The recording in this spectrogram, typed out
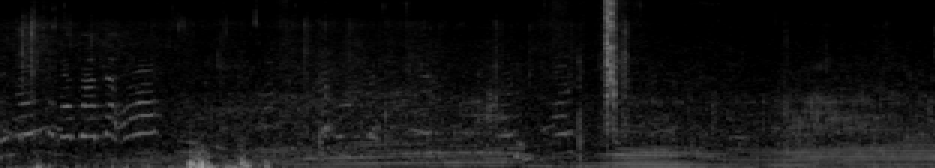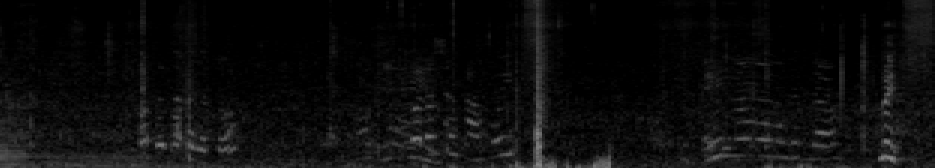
Doon na sa mababa, oh. Bato talaga to? Para sa kahoy. Ayun. Wait.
